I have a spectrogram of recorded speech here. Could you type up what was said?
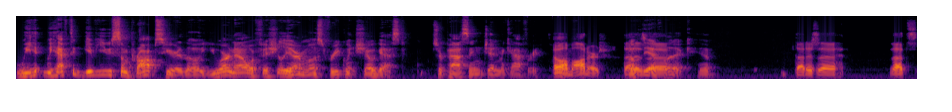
we we have to give you some props here, though. You are now officially our most frequent show guest, surpassing Jen McCaffrey Oh, I'm honored. That of is the a, Athletic. Yeah, that is a that's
